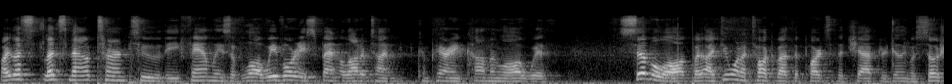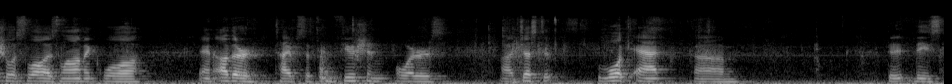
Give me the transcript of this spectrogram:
All right, let's, let's now turn to the families of law. We've already spent a lot of time comparing common law with civil law, but I do want to talk about the parts of the chapter dealing with socialist law, Islamic law, and other types of Confucian orders, uh, just to look at um, the, these,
